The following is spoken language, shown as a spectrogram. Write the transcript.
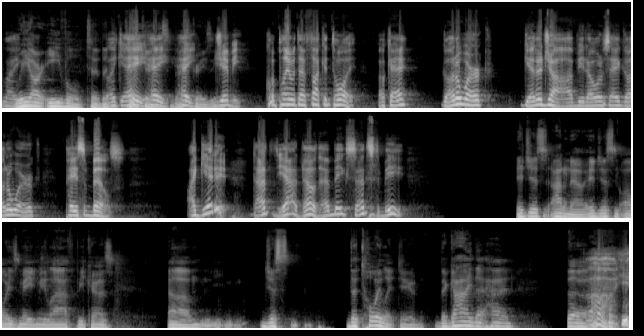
Like, we are evil to the like, hey, hey, That's hey, crazy. Jimmy, quit playing with that fucking toy. Okay, go to work, get a job. You know what I'm saying? Go to work, pay some bills. I get it. That yeah, no, that makes sense to me. it just i don't know it just always made me laugh because um just the toilet dude the guy that had the Oh yeah,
